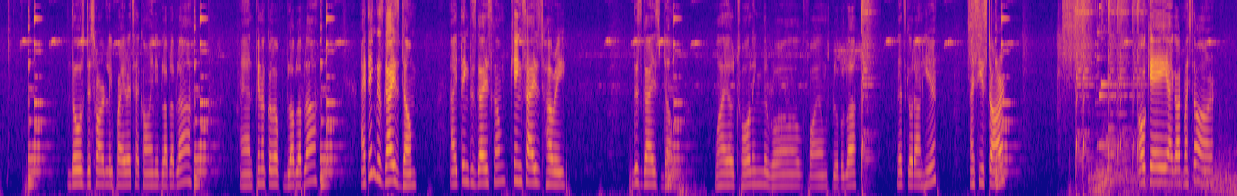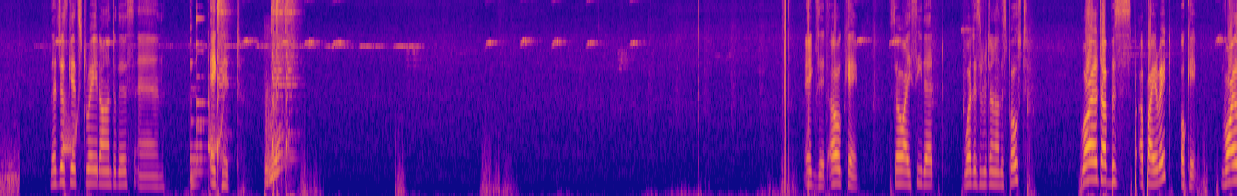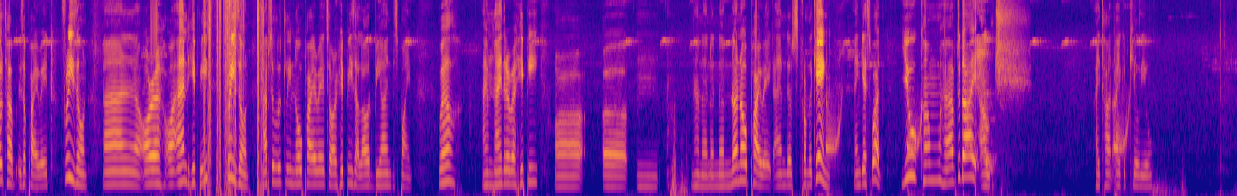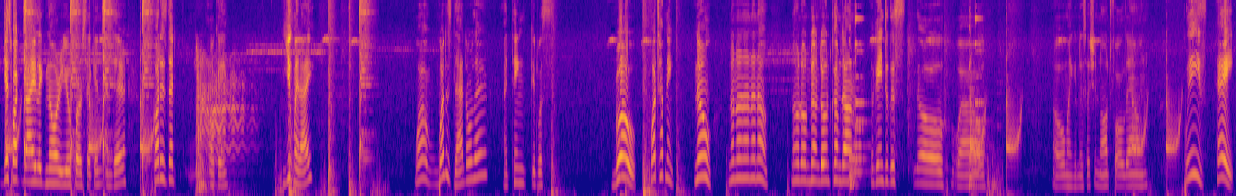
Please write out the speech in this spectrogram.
Those disorderly pirates are calling blah blah blah. And pinnacle of blah blah blah. I think this guy is dumb. I think this guy is come. King sized hurry. This guy is dumb. While trolling the raw farms, blah blah blah. Let's go down here. I see a star. Okay, I got my star. let's just get straight on to this and exit. Exit. Okay. So I see that what is written on this post? Royal Tub is a pirate. Okay. Royal Tub is a pirate. Free zone and or, or and hippie. Free zone. Absolutely no pirates or hippies allowed behind this point. Well, I'm neither a hippie or uh mm, no no no no no no pirate. I'm just from the king. And guess what? You come have to die. Ouch. I thought I could kill you. Guess what? I'll ignore you for a second. And there. What is that? Okay. You may die. Well, what is that over there? I think it was... Bro! What's happening? No! No, no, no, no, no! No, don't, don't, don't come down again to this... Oh, wow. Oh my goodness, I should not fall down. Please! Hey!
